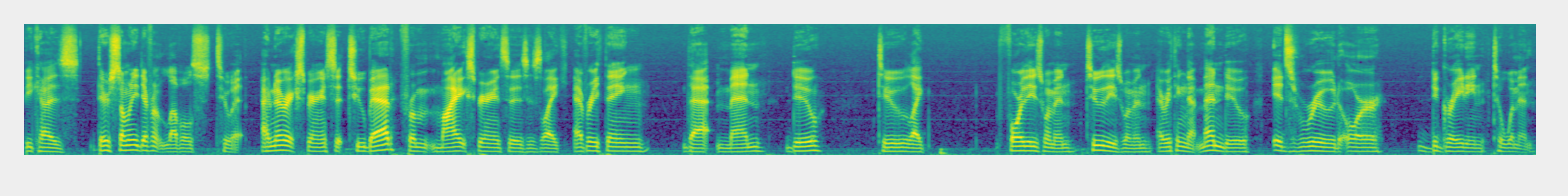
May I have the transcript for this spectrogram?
because there's so many different levels to it. I've never experienced it too bad. From my experiences is like everything that men do to like for these women, to these women, everything that men do, it's rude or degrading to women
